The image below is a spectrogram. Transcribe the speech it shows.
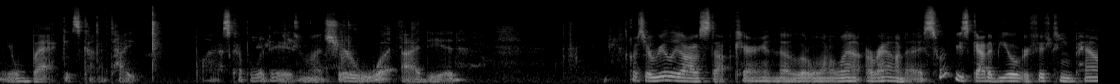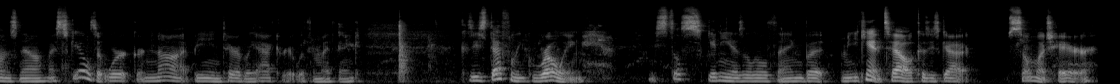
the old back is kind of tight the last couple of days. I'm not sure what I did. Course, I really ought to stop carrying the little one around. I swear he's got to be over 15 pounds now. My scales at work are not being terribly accurate with him, I think. Because he's definitely growing. He's still skinny as a little thing, but, I mean, you can't tell because he's got so much hair.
